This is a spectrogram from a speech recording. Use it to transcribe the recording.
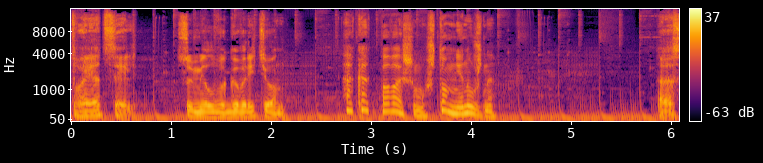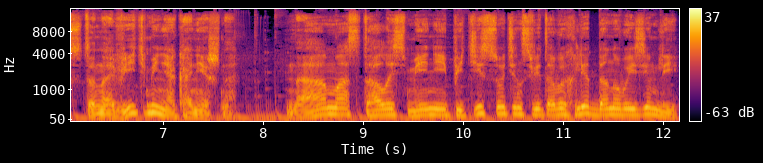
твоя цель?» – сумел выговорить он. «А как, по-вашему, что мне нужно?» «Остановить меня, конечно. Нам осталось менее пяти сотен световых лет до новой Земли.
